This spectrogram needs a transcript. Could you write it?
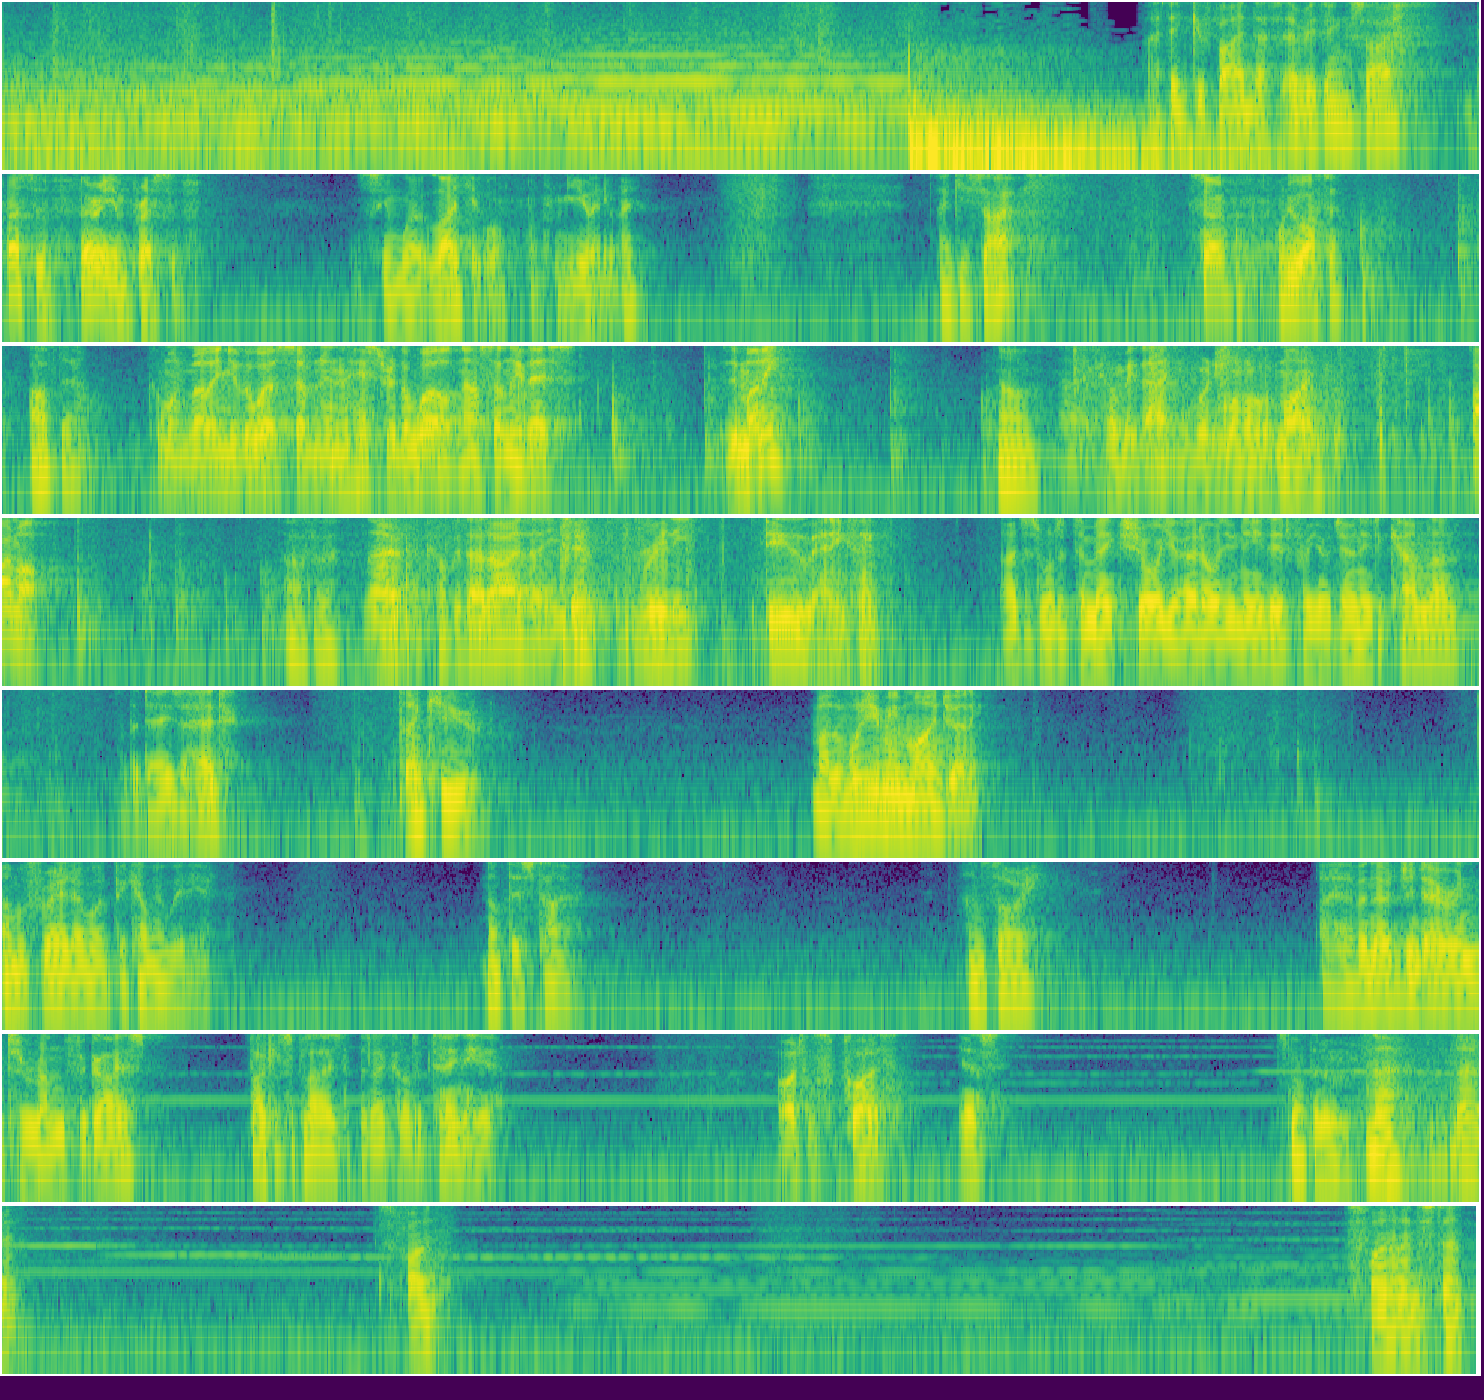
I think you'll find that's everything, sire. Impressive, very impressive. Not seen work like it, well, not from you anyway. Thank you, sire. So, what are you after? After? Come on, Merlin, you're the worst servant in the history of the world. Now suddenly this. Is it money? No, No, it can't be that. You've already won all of mine. Time off. Arthur. No, it can't be that either. You don't really do anything. I just wanted to make sure you had all you needed for your journey to Camlan for the days ahead. Thank you. Merlin, what do you mean my journey? I'm afraid I won't be coming with you. Not this time. I'm sorry. I have an urgent errand to run for Gaius. Vital supplies that I can't obtain here. Vital supplies. Yes. It's not that I'm. No, no. It's fine. It's fine, I understand.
